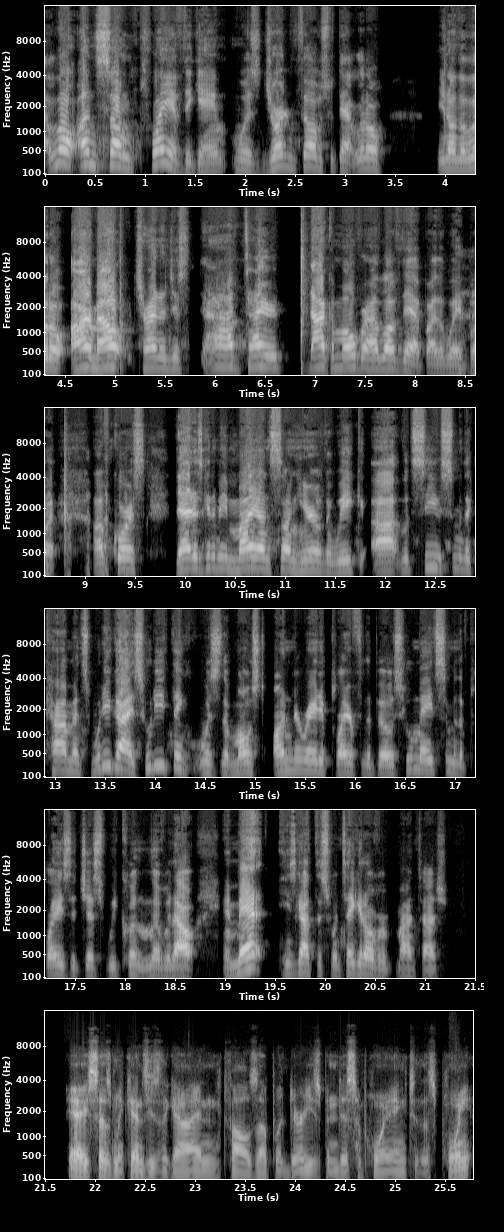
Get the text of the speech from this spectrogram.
a little unsung play of the game was Jordan Phillips with that little you know, the little arm out, trying to just, ah, I'm tired, knock him over. I love that, by the way. But of course, that is going to be my unsung hero of the week. Uh, let's see some of the comments. What do you guys, who do you think was the most underrated player for the Bills? Who made some of the plays that just we couldn't live without? And Matt, he's got this one. Take it over, Montage. Yeah, he says McKenzie's the guy and follows up with Dirty's been disappointing to this point,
